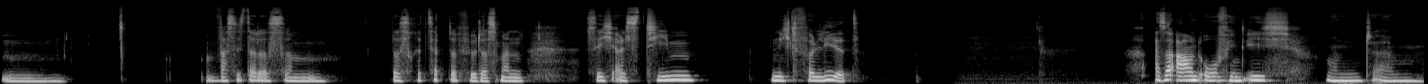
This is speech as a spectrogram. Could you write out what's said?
Mm. Was ist da das, ähm, das Rezept dafür, dass man sich als Team nicht verliert? Also A und O finde ich und ähm,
